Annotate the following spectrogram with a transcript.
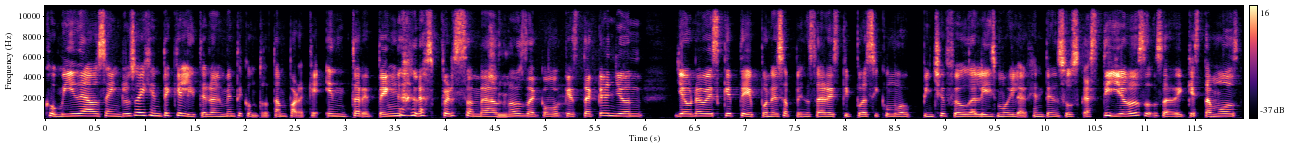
comida, o sea, incluso hay gente que literalmente contratan para que entretenga a las personas, ¿no? O sea, como que está cañón ya una vez que te pones a pensar es tipo así como pinche feudalismo y la gente en sus castillos, o sea, de que estamos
